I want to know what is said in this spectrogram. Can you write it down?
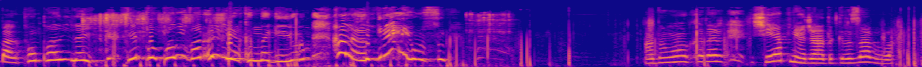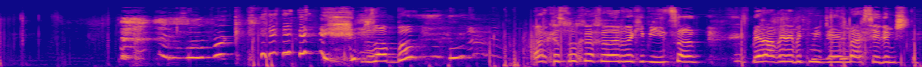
bak pompalıyla senin pompalı var öyle yakında geliyorum hala öldüremiyor musun? Adama o kadar şey yapmayacaktık Rıza baba. Rıza bak. Rıza bak. Arka sokaklardaki bir insan. Berabere bitmeyeceğini ben söylemiştim.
